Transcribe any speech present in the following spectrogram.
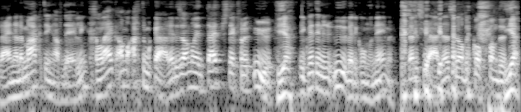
Wij naar de marketingafdeling, gelijk allemaal achter elkaar. Dat is allemaal in een tijdbestek van een uur. Ja. Ik werd in een uur werd ik ondernemer. Dat is, ja, dat is wel de kop van de, Ja.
